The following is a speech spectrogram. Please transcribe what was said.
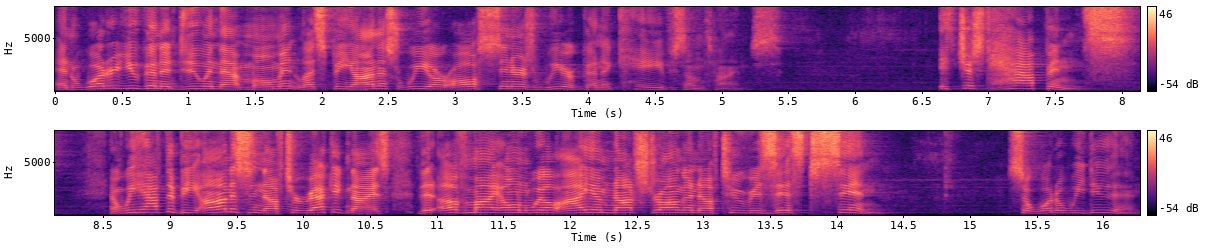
And what are you going to do in that moment? Let's be honest, we are all sinners. We are going to cave sometimes. It just happens. And we have to be honest enough to recognize that of my own will, I am not strong enough to resist sin. So, what do we do then?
